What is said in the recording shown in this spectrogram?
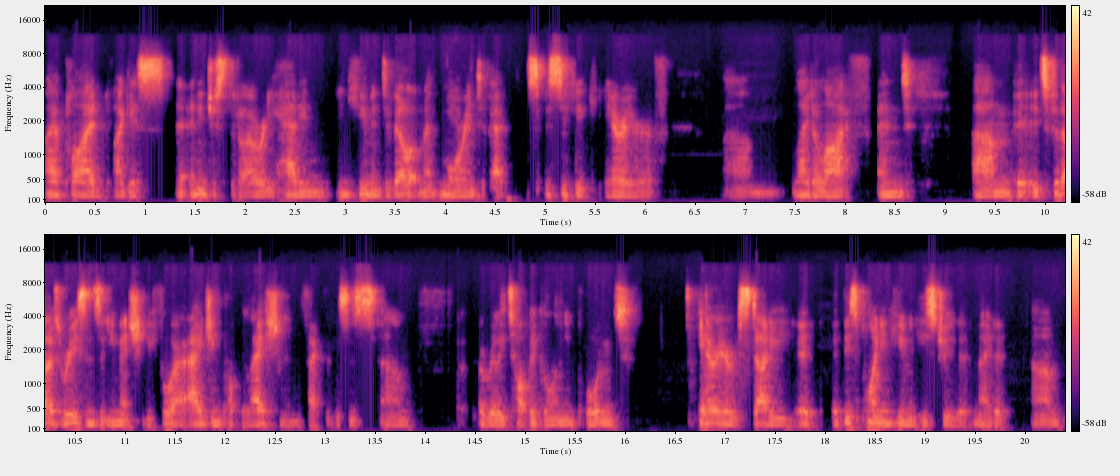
I applied, I guess, an interest that I already had in, in human development more into that specific area of um, later life. And um, it's for those reasons that you mentioned before our aging population and the fact that this is um, a really topical and important area of study at, at, this point in human history that made it um,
